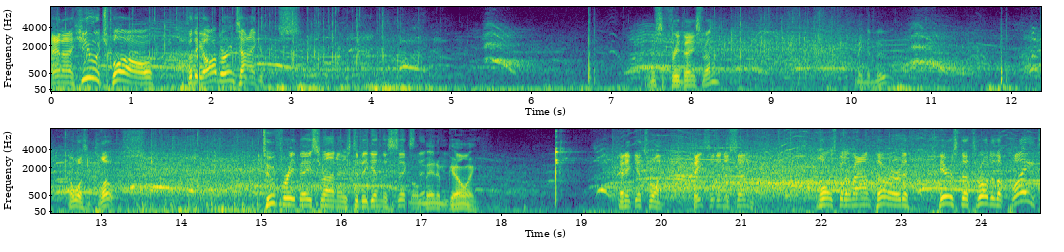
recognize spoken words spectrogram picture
And a huge blow for the Auburn Tigers. There's a free base run. I mean, the move. That wasn't close. Two free base runners to begin the sixth. Momentum inning. going. And he gets one. Base it into center. Moore's going to round third. Here's the throw to the plate.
